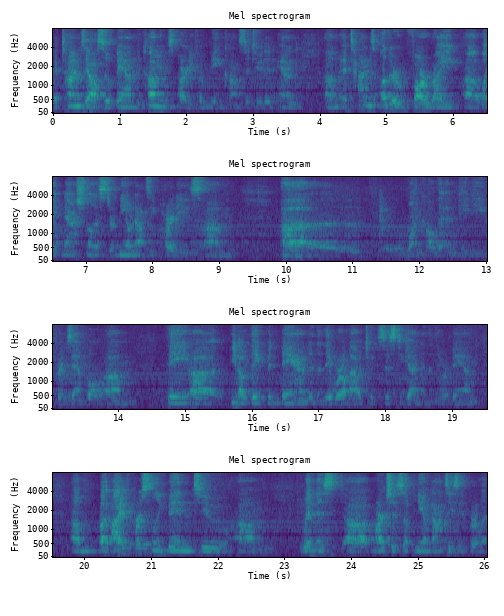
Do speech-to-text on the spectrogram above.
At times, they also banned the Communist Party from being constituted, and um, at times, other far right uh, white nationalist or neo Nazi parties. Uh, one called the NPD, for example, um, they, uh, you know, they've been banned and then they were allowed to exist again and then they were banned. Um, but I've personally been to um, witnessed uh, marches of neo Nazis in Berlin,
